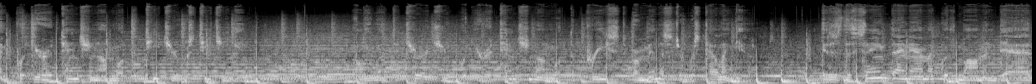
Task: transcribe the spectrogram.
and put your attention on what the teacher was teaching you. When you went to church, you put your attention on what the priest or minister was telling you. It is the same dynamic with mom and dad,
